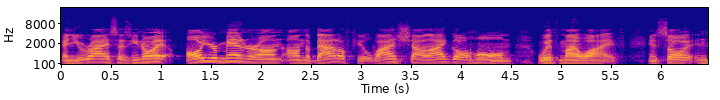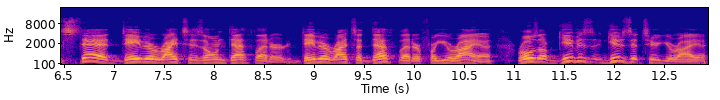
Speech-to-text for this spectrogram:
And Uriah says, You know what? All your men are on, on the battlefield. Why shall I go home with my wife? And so instead, David writes his own death letter. David writes a death letter for Uriah, rolls up, gives, gives it to Uriah.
